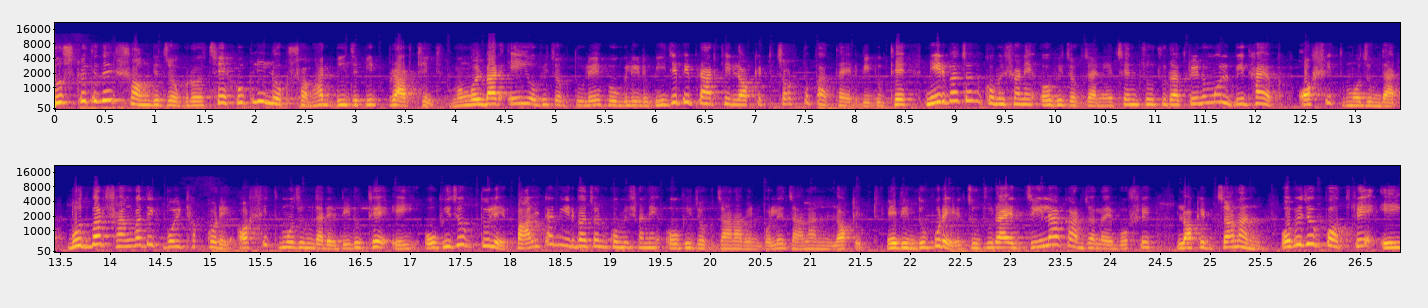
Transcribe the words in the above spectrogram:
দুষ্কৃতীদের সঙ্গে যোগ রয়েছে হুগলি লোকসভার বিজেপির প্রার্থীর মঙ্গলবার এই অভিযোগ তুলে হুগলির বিজেপি প্রার্থী লকেট চট্টোপাধ্যায়ের বিরুদ্ধে নির্বাচন কমিশনে অভিযোগ জানিয়েছেন চুচুড়া তৃণমূল বিধায়ক অসিত মজুমদার। বুধবার সাংবাদিক বৈঠক করে অসিত মজুমদারের বিরুদ্ধে এই অভিযোগ তুলে পাল্টা নির্বাচন কমিশনে অভিযোগ জানাবেন বলে জানান লকেট। এদিন দুপুরে চুচুড়ায় জেলা কার্যালয়ে বসে লকেট জানান, অভিযোগপত্রে এই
